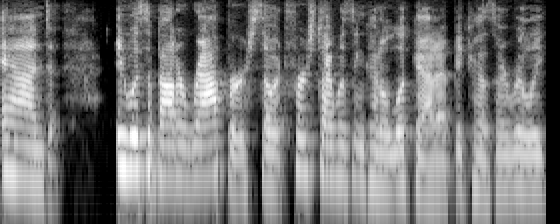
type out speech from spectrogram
and it was about a rapper. So at first I wasn't going to look at it because I really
